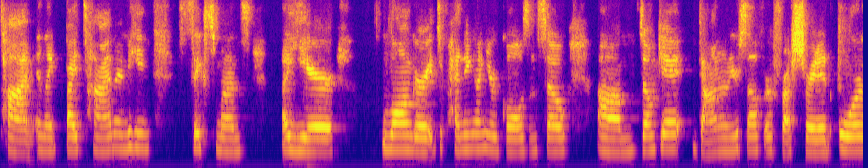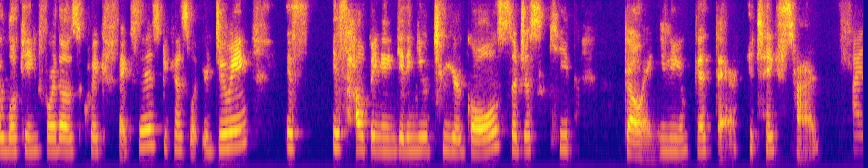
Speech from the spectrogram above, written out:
time. And like by time, I mean six months, a year, longer, depending on your goals. And so um, don't get down on yourself or frustrated or looking for those quick fixes because what you're doing is is helping and getting you to your goals. So just keep going. You get there. It takes time. I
